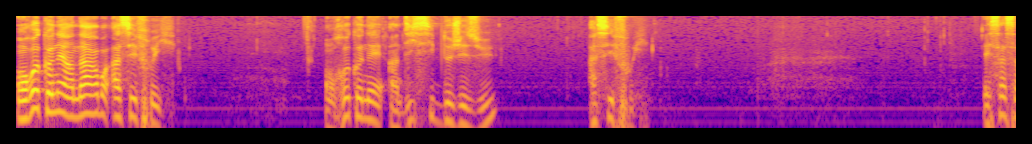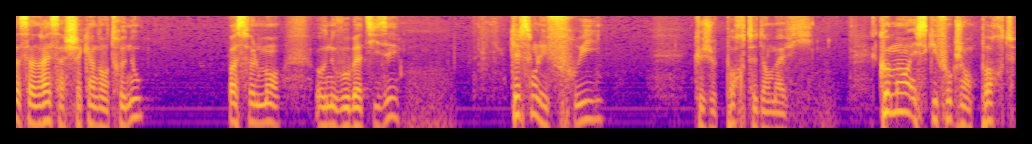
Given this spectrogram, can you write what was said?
On reconnaît un arbre à ses fruits. On reconnaît un disciple de Jésus à ses fruits. Et ça, ça s'adresse à chacun d'entre nous, pas seulement aux nouveaux baptisés. Quels sont les fruits que je porte dans ma vie? Comment est-ce qu'il faut que j'en porte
